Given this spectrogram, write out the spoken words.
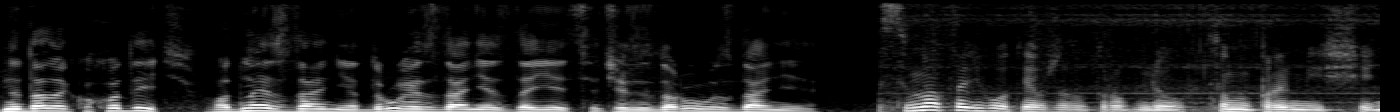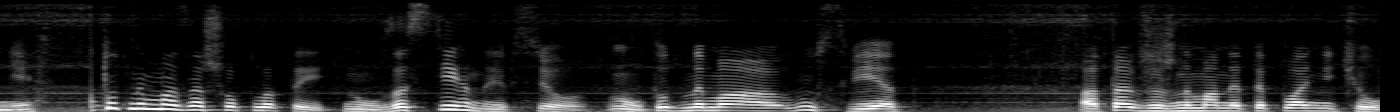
Недалеко ходить. Одне здання, друге здання здається, через дорогу здання. 17 років я вже тут роблю в цьому приміщенні. Тут нема за що платити. Ну, за стіни і все. Ну, тут нема ну, світ, а також ж нема ні тепла, нічого.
